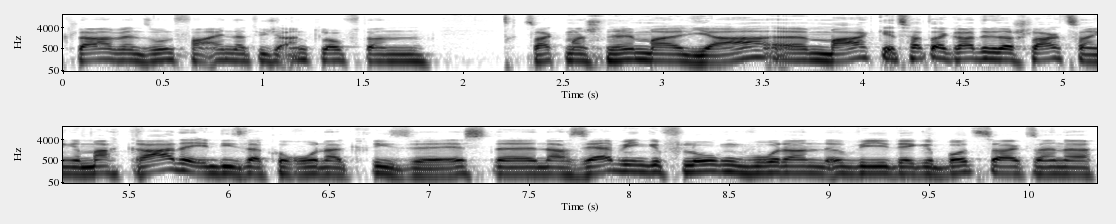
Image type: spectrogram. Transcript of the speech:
Klar, wenn so ein Verein natürlich anklopft, dann sagt man schnell mal ja. Äh, Marc, jetzt hat er gerade wieder Schlagzeilen gemacht, gerade in dieser Corona-Krise. Er ist äh, nach Serbien geflogen, wo dann irgendwie der Geburtstag seiner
